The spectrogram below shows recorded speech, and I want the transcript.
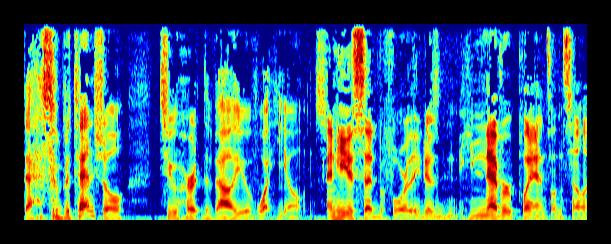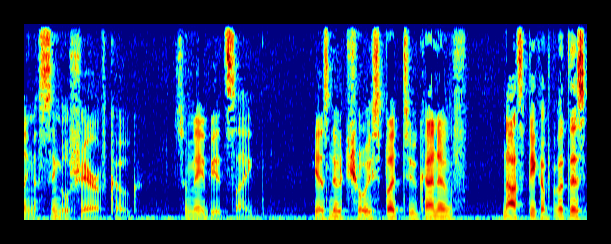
that has the potential to hurt the value of what he owns. And he has said before that he doesn't. He never plans on selling a single share of Coke. So maybe it's like he has no choice but to kind of not speak up about this.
